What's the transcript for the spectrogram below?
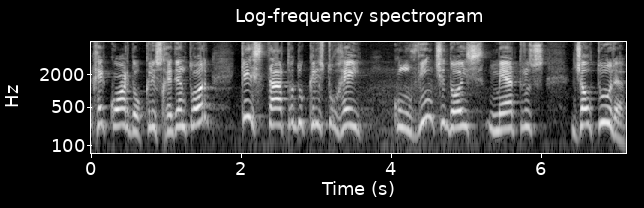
recorda o Cristo Redentor, que é a estátua do Cristo Rei, com 22 metros de altura.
